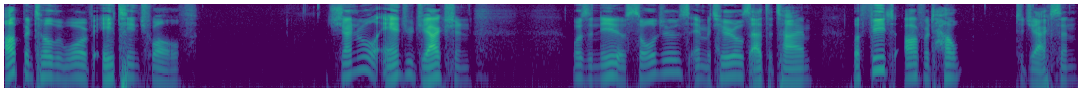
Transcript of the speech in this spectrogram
up until the War of 1812. General Andrew Jackson was in need of soldiers and materials at the time. Lafitte offered help to Jackson,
